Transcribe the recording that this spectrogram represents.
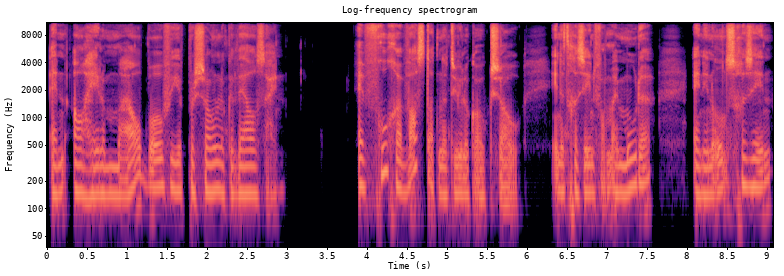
En al helemaal boven je persoonlijke welzijn. En vroeger was dat natuurlijk ook zo. In het gezin van mijn moeder en in ons gezin.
